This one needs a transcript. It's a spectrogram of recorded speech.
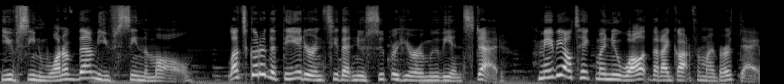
You've seen one of them, you've seen them all. Let's go to the theater and see that new superhero movie instead. Maybe I'll take my new wallet that I got for my birthday.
